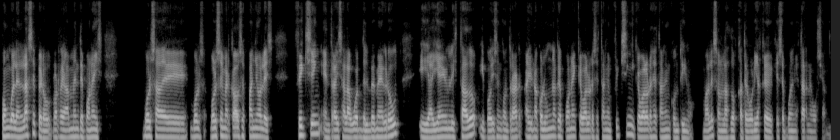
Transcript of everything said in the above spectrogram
pongo el enlace, pero realmente ponéis bolsa de bolsa, bolsa y mercados españoles fixing, entráis a la web del BME Growth y ahí hay un listado y podéis encontrar, hay una columna que pone qué valores están en fixing y qué valores están en continuo, ¿vale? Son las dos categorías que, se pueden estar negociando.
